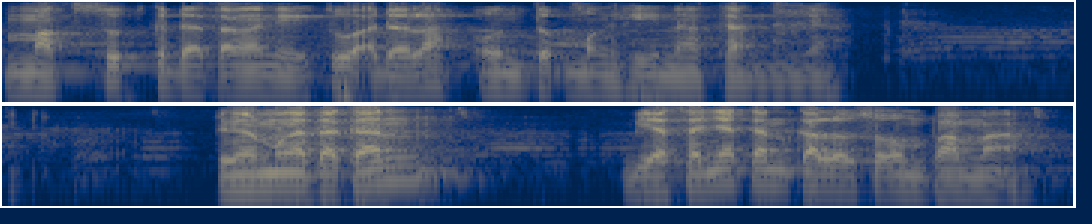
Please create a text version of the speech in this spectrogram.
maksud kedatangannya itu adalah untuk menghinakannya. Dengan mengatakan biasanya kan kalau seumpama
